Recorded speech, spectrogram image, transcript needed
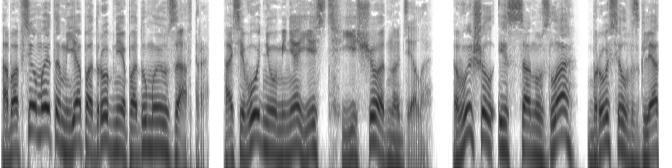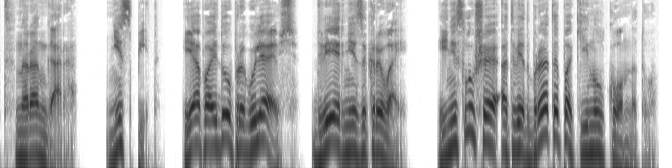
Обо всем этом я подробнее подумаю завтра. А сегодня у меня есть еще одно дело. Вышел из санузла, бросил взгляд на Рангара не спит. «Я пойду прогуляюсь, дверь не закрывай». И, не слушая ответ брата, покинул комнату.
